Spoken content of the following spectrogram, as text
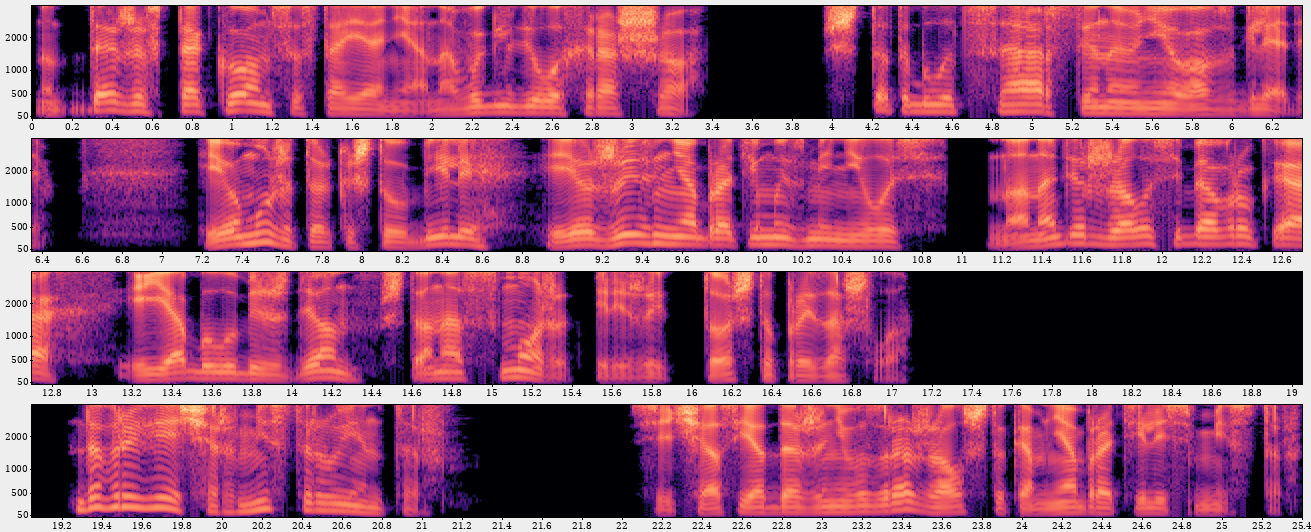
Но даже в таком состоянии она выглядела хорошо. Что-то было царственное у нее во взгляде. Ее мужа только что убили, ее жизнь необратимо изменилась, но она держала себя в руках, и я был убежден, что она сможет пережить то, что произошло. «Добрый вечер, мистер Уинтер». Сейчас я даже не возражал, что ко мне обратились мистер.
